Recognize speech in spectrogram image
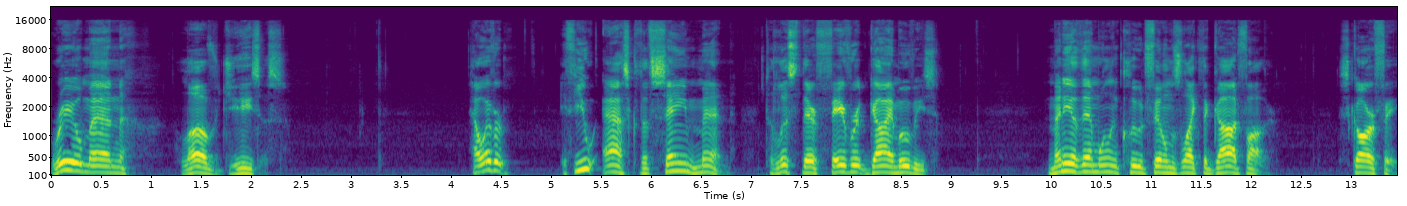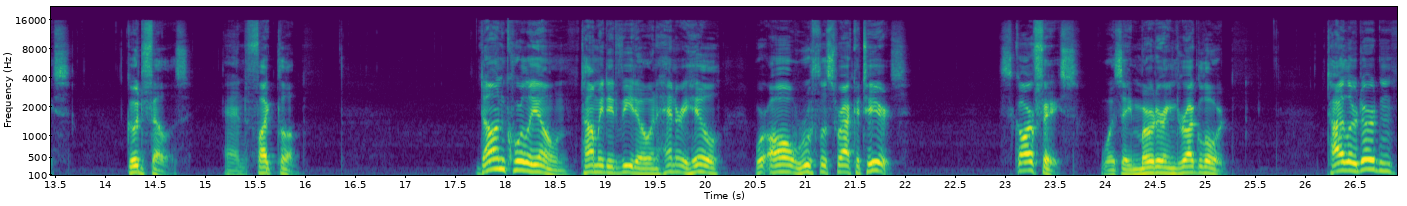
Real men love Jesus. However, if you ask the same men to list their favorite guy movies, many of them will include films like The Godfather, Scarface, Goodfellas, and Fight Club. Don Corleone, Tommy DeVito, and Henry Hill were all ruthless racketeers. Scarface was a murdering drug lord. Tyler Durden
